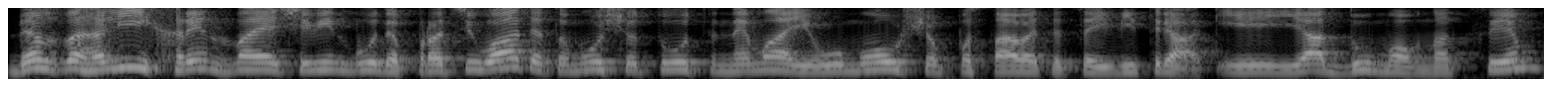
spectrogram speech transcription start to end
де взагалі хрен знає, чи він буде працювати, тому що тут немає умов, щоб поставити цей вітряк. І я думав над цим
